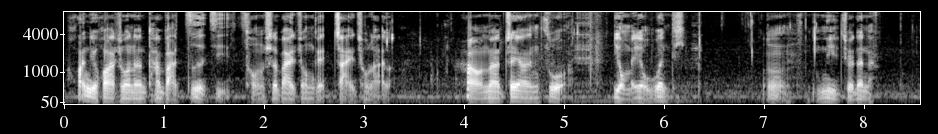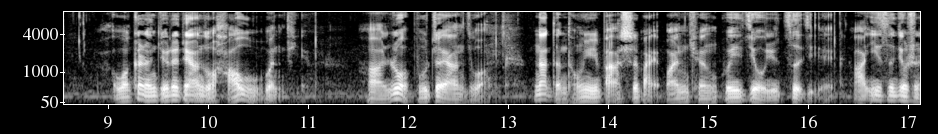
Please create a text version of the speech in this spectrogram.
换句话说呢，他把自己从失败中给摘出来了。好，那这样做。有没有问题？嗯，你觉得呢？我个人觉得这样做毫无问题。啊，若不这样做，那等同于把失败完全归咎于自己。啊，意思就是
